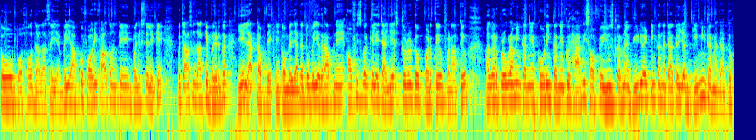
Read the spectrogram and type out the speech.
तो बहुत ज़्यादा सही है। भाई, आपको फोर्टी फाइव थाउज़ेंड के बजट से लेके पचास हज़ार के बजट तक ये लैपटॉप देखने को मिल जाता है। तो भाई, अगर आपने ऑफ़िस वर्क के लिए चाहिए स्टूडेंट हो, पढ़ते हो, पढ़ाते हो, अगर प्रोग्रामिंग करनी है कोडिंग करनी है, कोई हैवी सॉफ्टवेयर यूज़ करना है वीडियो एडिटिंग करना चाहते हो या गेमिंग करना चाहते हो,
